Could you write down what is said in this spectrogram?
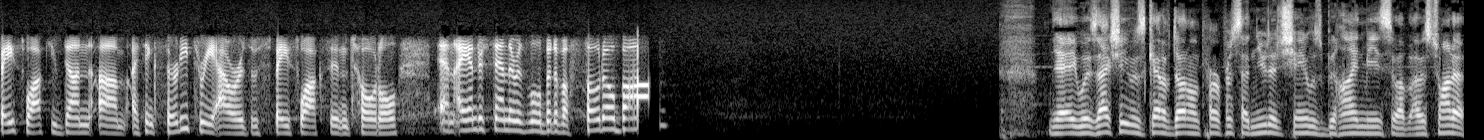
spacewalk. You've done, um, I think, 33 hours of spacewalks in total. And I understand there was a little bit of a photo bomb Yeah, it was actually it was kind of done on purpose. I knew that Shane was behind me, so I, I, was trying to.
